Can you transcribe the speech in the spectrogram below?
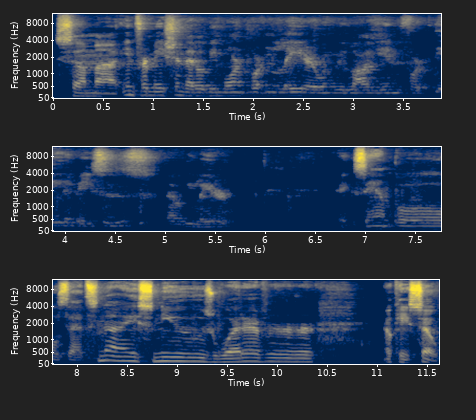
some uh, information that'll be more important later when we log in for databases. That'll be later. Examples, that's nice. News, whatever. Okay, so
